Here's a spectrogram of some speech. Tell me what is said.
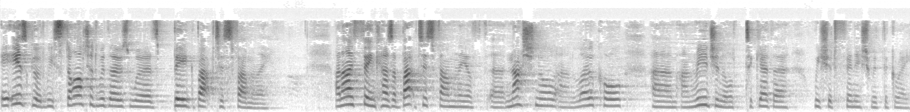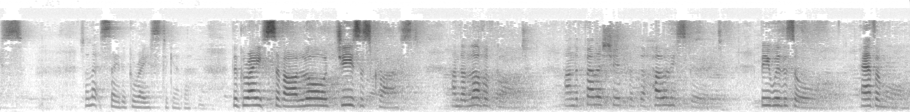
It is good. We started with those words, big Baptist family. And I think, as a Baptist family of uh, national and local um, and regional together, we should finish with the grace. So let's say the grace together. The grace of our Lord Jesus Christ, and the love of God, and the fellowship of the Holy Spirit be with us all, evermore.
